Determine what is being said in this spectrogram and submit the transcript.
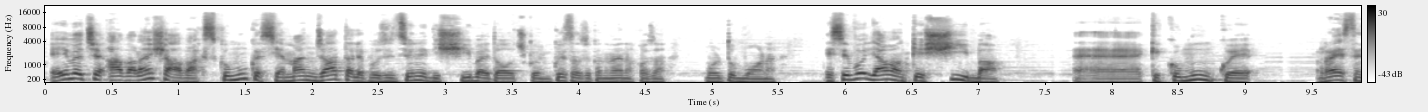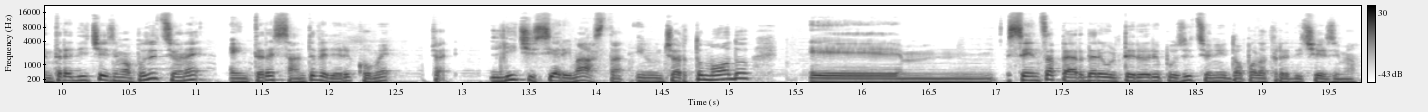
E invece Avalanche Avax comunque si è mangiata le posizioni di Shiba e Dogecoin, questa secondo me è una cosa molto buona. E se vogliamo anche Shiba, eh, che comunque resta in tredicesima posizione, è interessante vedere come lì ci sia rimasta in un certo modo e mm, senza perdere ulteriori posizioni dopo la tredicesima.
